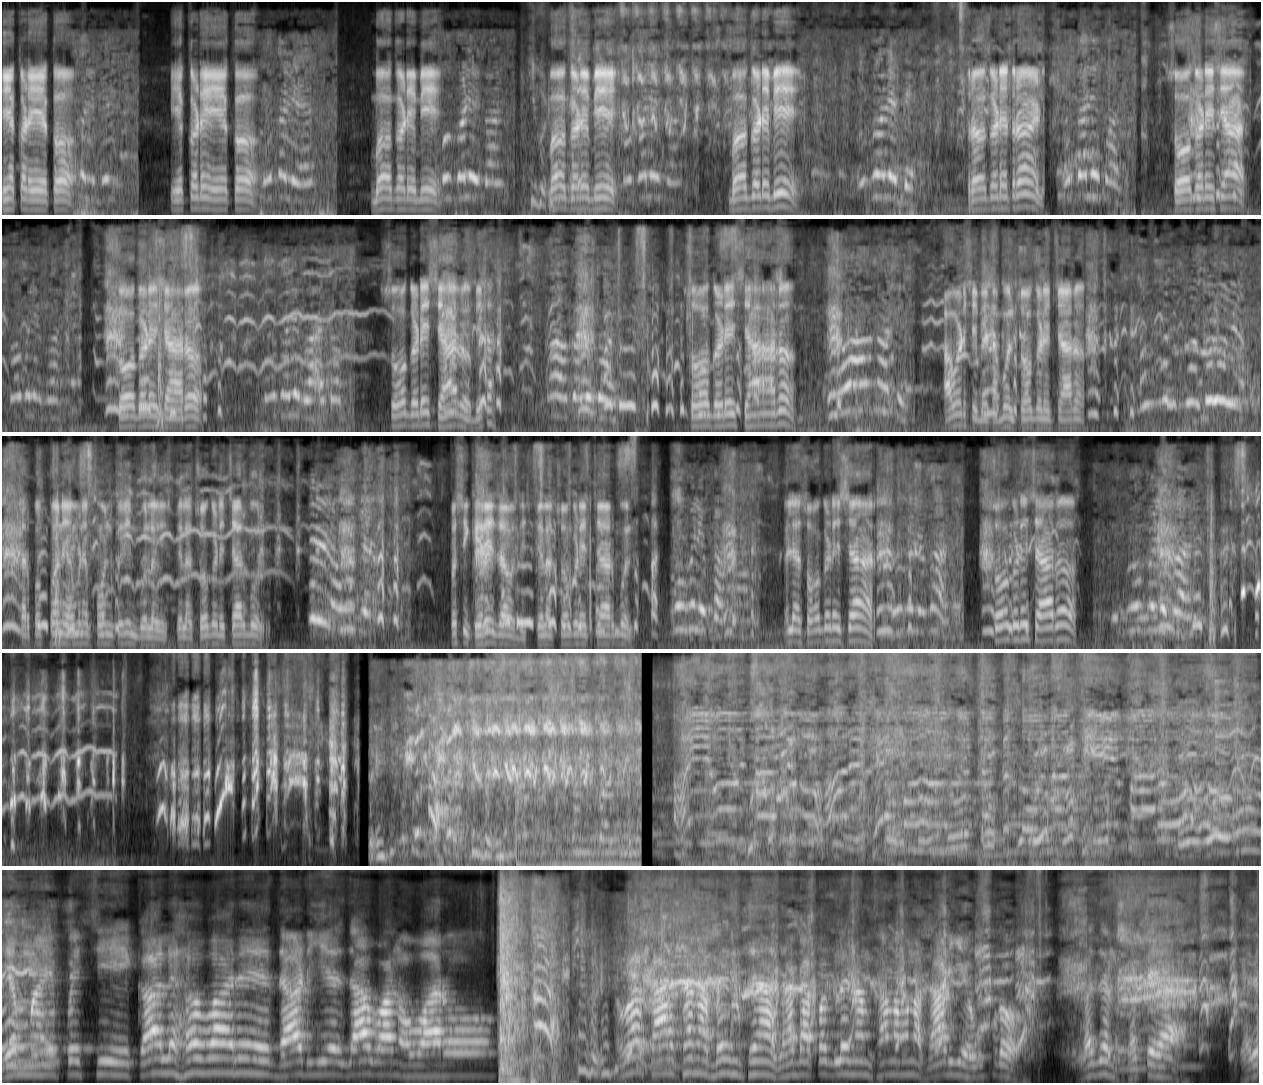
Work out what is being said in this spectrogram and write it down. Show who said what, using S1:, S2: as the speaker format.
S1: એકડે એક. એકડે એક. બગડે બે. બગડે બે. બગડે બે. ત્રગડે ત્રણ. સો ગડે ચાર. સો ગડે ચાર. સો ગડે ચાર, બેટા. સો ગડે ચાર. આવડશે બેટા, બોલ, ચોગડે ચાર. તાર પપ્પાને હમણાં ફોન કરીને બોલાવીશ. પેલા ચોગડે ચાર બોલ. પછી ઘરે જાવ દઈશ પેલા ચોગડે ચાર બોલ. એટલે સોગડે ચાર. સોગડે ચાર.
S2: એમાં પછી કાલ હવારે દાડીએ જવાનો વારો. હવે કારખાના બંધ થયા જાડા પગ લઈને આમ સાના માના દાડીએ ઉપડો. વજન ઘટ્યા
